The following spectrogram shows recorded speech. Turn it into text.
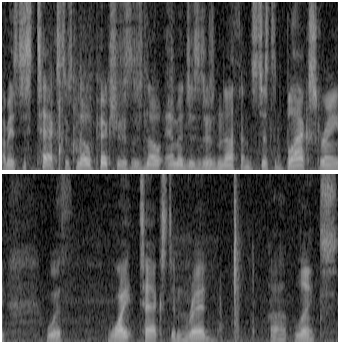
I mean, it's just text. There's no pictures, there's no images, there's nothing. It's just a black screen with white text and red uh, links.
